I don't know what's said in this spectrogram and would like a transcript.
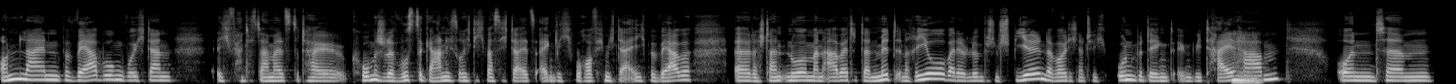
Online-Bewerbung, wo ich dann, ich fand das damals total komisch oder wusste gar nicht so richtig, was ich da jetzt eigentlich, worauf ich mich da eigentlich bewerbe. Äh, da stand nur, man arbeitet dann mit in Rio bei den Olympischen Spielen. Da wollte ich natürlich unbedingt irgendwie teilhaben. Mhm. Und ähm,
